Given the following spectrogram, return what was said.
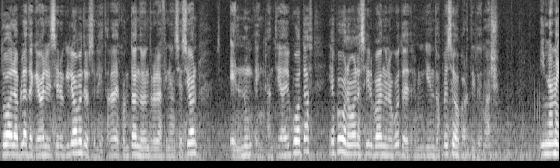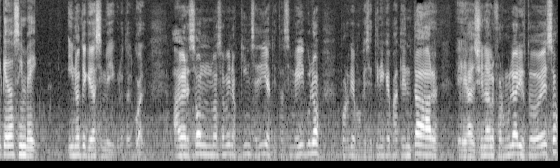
toda la plata que vale el cero kilómetro, se le estará descontando dentro de la financiación en, en cantidad de cuotas y después, bueno, van a seguir pagando una cuota de 3.500 pesos a partir de mayo. Y no me quedo sin vehículo. Y no te quedas sin vehículo, tal cual. A ver, son más o menos 15 días que estás sin vehículo. ¿Por qué? Porque se tiene que patentar, eh, al llenar los formularios, todo eso,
